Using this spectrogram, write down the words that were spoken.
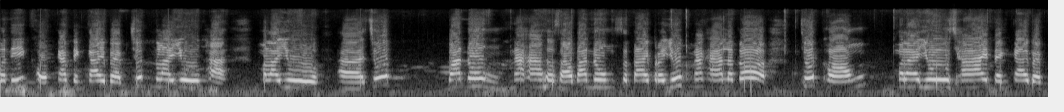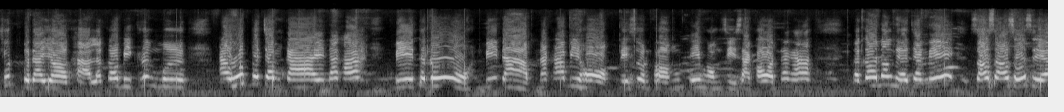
วันนี้ของการแต่งกายแบบชุดมาลายูค่ะมาลายูชุด บานงนะคะสาวๆบานงสไตล์ประยุกต์นะคะ แล้วก็ชุดของมาลายูชายแต่งกายแบบชุดบุดายอค่ะ แล้วก็มีเครื่องมืออาวุธประจำกายนะคะ มีธนูมีดาบนะคะ มีหอกในส่วนของทีมของศรีสากรนะคะ แล้วก็นอกเหนือจากนี้สาวๆสวยเสีย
